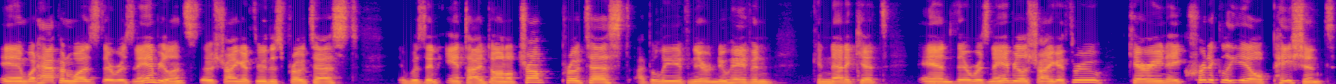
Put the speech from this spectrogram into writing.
And what happened was there was an ambulance that was trying to get through this protest. It was an anti Donald Trump protest, I believe, near New Haven, Connecticut. And there was an ambulance trying to get through carrying a critically ill patient.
